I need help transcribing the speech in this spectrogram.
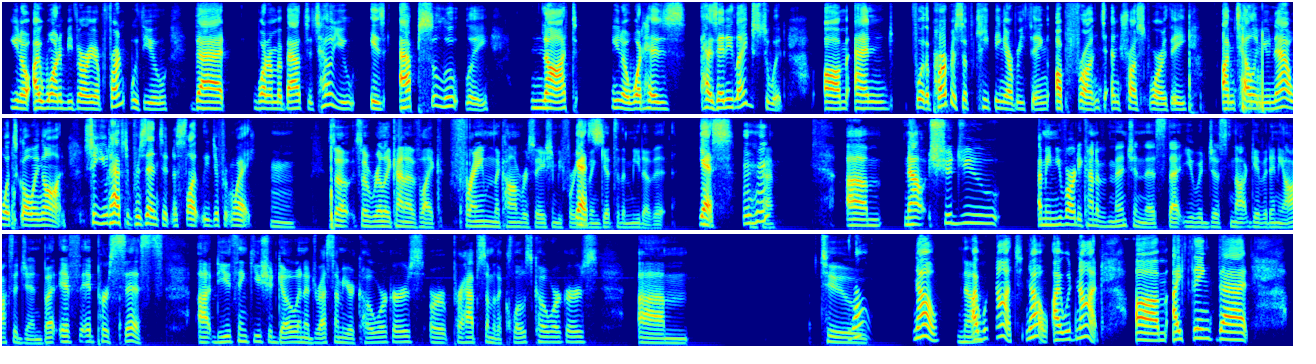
you know, I want to be very upfront with you that what I'm about to tell you is absolutely not, you know, what has has any legs to it. Um, and for the purpose of keeping everything upfront and trustworthy, I'm telling you now what's going on. So you'd have to present it in a slightly different way. Hmm. So so really kind of like frame the conversation before you even get to the meat of it. Yes. hmm Okay. Um now should you I mean you've already kind of mentioned this that you would just not give it any oxygen, but if it persists, uh, do you think you should go and address some of your coworkers or perhaps some of the close coworkers um to No. No, no? I would not. No, I would not. Um, I think that,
